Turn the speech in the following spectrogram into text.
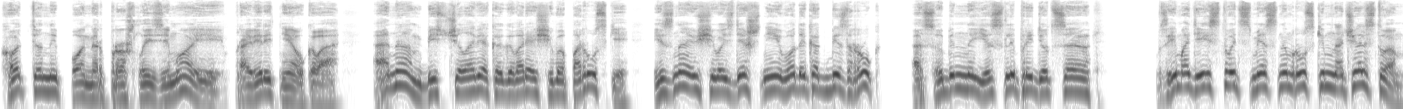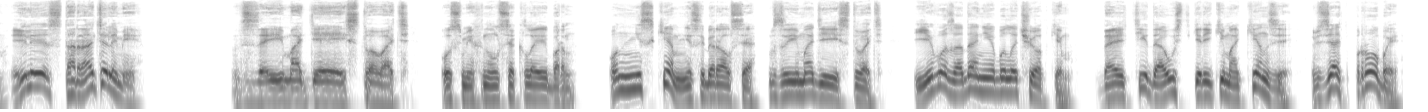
Хоть он и помер прошлой зимой, проверить не у кого. А нам, без человека, говорящего по-русски и знающего здешние воды как без рук, особенно если придется взаимодействовать с местным русским начальством или старателями». «Взаимодействовать», — усмехнулся Клейборн. Он ни с кем не собирался взаимодействовать. Его задание было четким — дойти до устья реки Маккензи, взять пробы,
